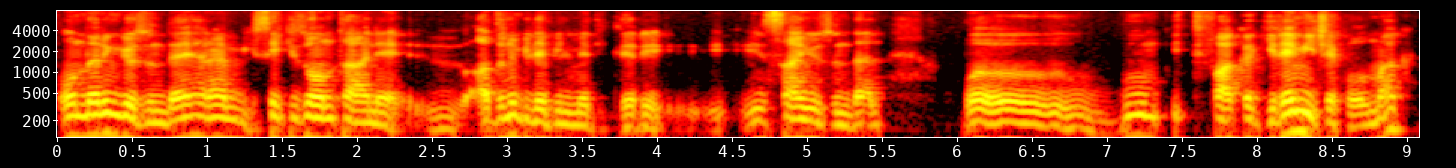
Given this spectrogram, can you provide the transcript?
onların gözünde herhangi 8-10 tane adını bile bilmedikleri insan yüzünden bu, bu ittifaka giremeyecek olmak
